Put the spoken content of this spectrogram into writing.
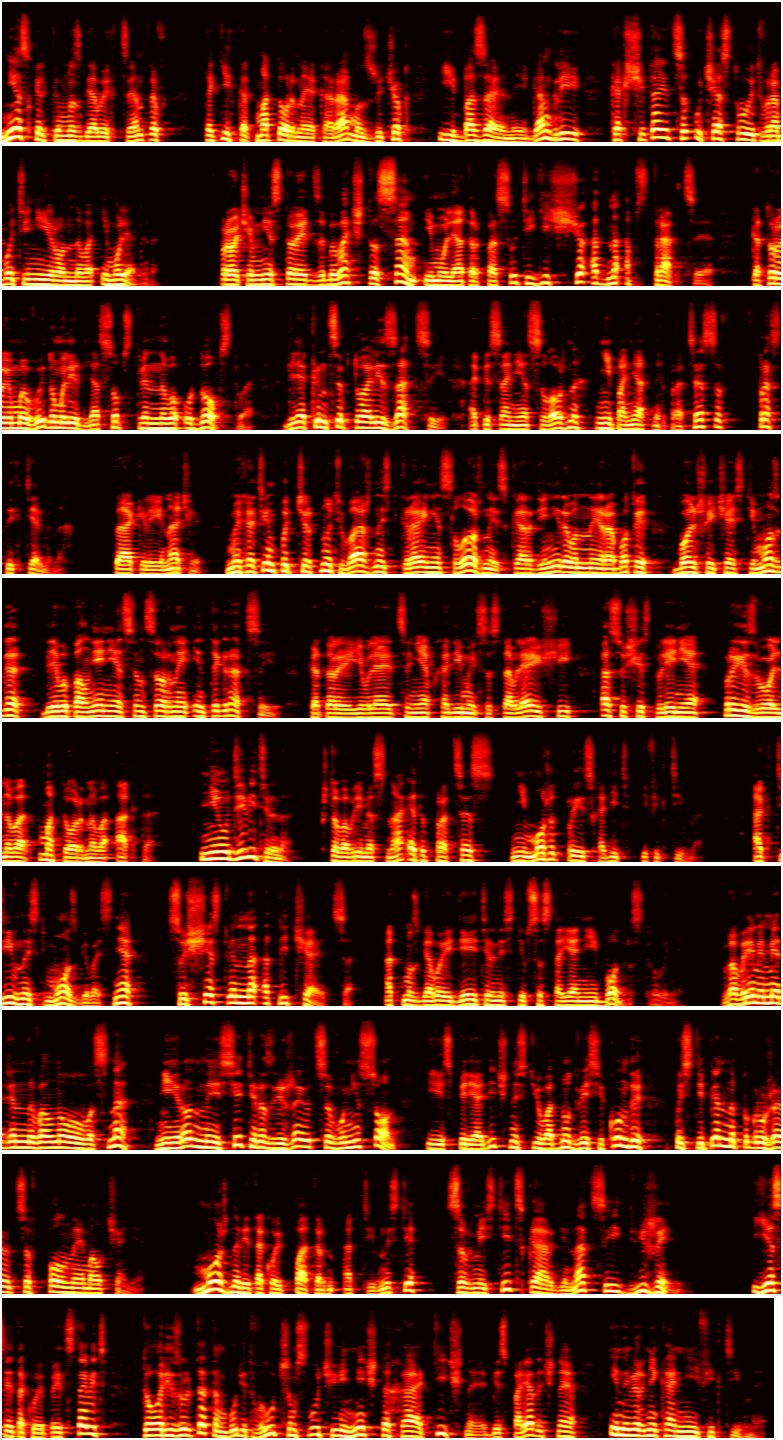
Несколько мозговых центров, таких как моторная кора, мозжечок и базальные ганглии, как считается, участвуют в работе нейронного эмулятора. Впрочем, не стоит забывать, что сам эмулятор по сути еще одна абстракция, которую мы выдумали для собственного удобства, для концептуализации, описания сложных, непонятных процессов в простых терминах. Так или иначе, мы хотим подчеркнуть важность крайне сложной скоординированной работы большей части мозга для выполнения сенсорной интеграции, которая является необходимой составляющей осуществления произвольного моторного акта. Неудивительно, что во время сна этот процесс не может происходить эффективно. Активность мозга во сне существенно отличается от мозговой деятельности в состоянии бодрствования. Во время медленно-волнового сна нейронные сети разряжаются в унисон и с периодичностью в 1-2 секунды постепенно погружаются в полное молчание. Можно ли такой паттерн активности совместить с координацией движений? Если такое представить, то результатом будет в лучшем случае нечто хаотичное, беспорядочное и наверняка неэффективное.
